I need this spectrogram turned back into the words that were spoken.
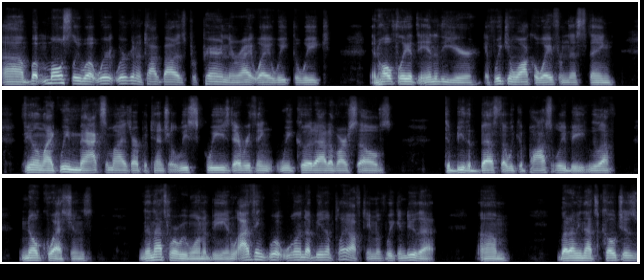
Um, but mostly what we're we're going to talk about is preparing the right way week to week, and hopefully at the end of the year, if we can walk away from this thing feeling like we maximized our potential, we squeezed everything we could out of ourselves to be the best that we could possibly be. We left no questions. Then that's where we want to be, and I think we'll, we'll end up being a playoff team if we can do that. Um, but I mean, that's coaches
